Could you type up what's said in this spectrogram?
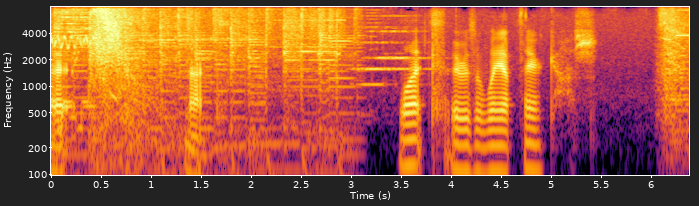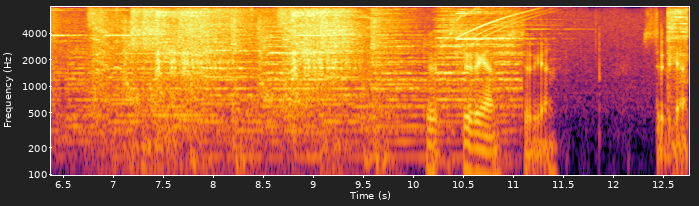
Uh, nuts. What? There was a way up there? Gosh. Do it, just do it again. Just do it again. Just do it again.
